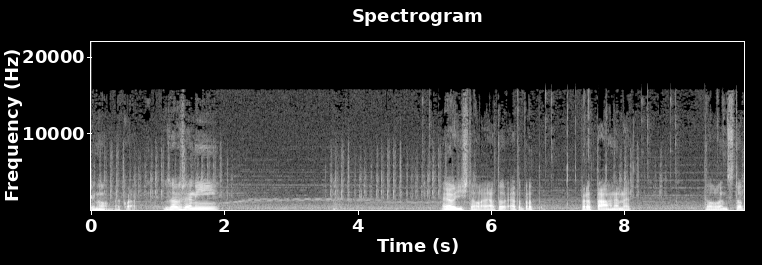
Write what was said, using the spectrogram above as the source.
Všechno takhle uzavřený. Jo, vidíš tohle, já to, já to prot, protáhneme. Tohle stop.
